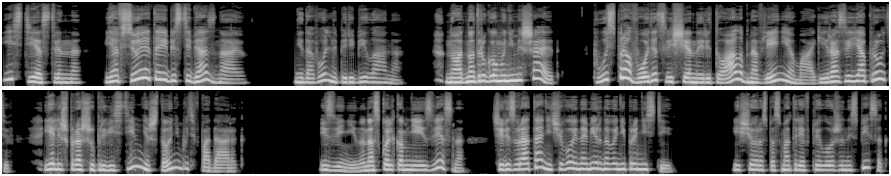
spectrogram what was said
«Естественно, я все это и без тебя знаю», — недовольно перебила она. Но одно другому не мешает. Пусть проводят священный ритуал обновления магии, разве я против? Я лишь прошу привезти мне что-нибудь в подарок. Извини, но насколько мне известно, через врата ничего иномирного не пронести. Еще раз посмотрев приложенный список,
